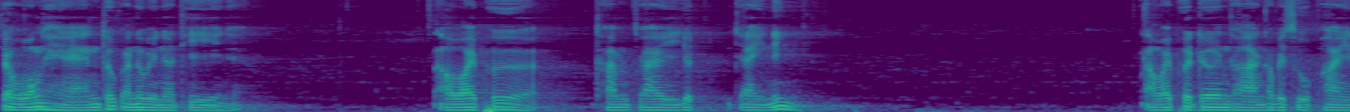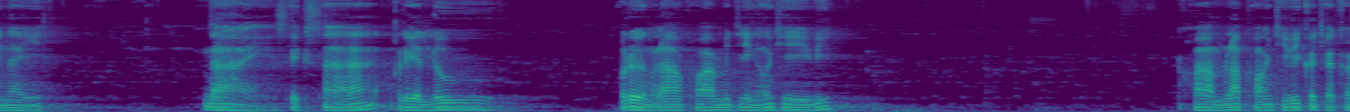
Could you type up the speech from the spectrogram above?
จะหวงแหนทุกอนุวินาทีเนี่ย เอาไว้เพื่อทำใจหยุดใจนิ่ง เอาไว้เพื่อเดินทางเข้าไปสู่ภายใน ได้ศึกษาเรียนรู้ เรื่องราวความเป็นจริงของชีวิต ความลับของชีวิตก็จะค่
